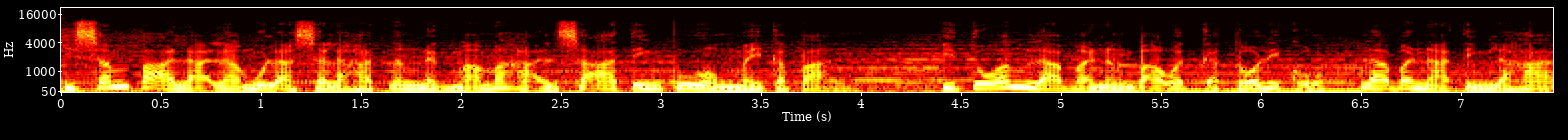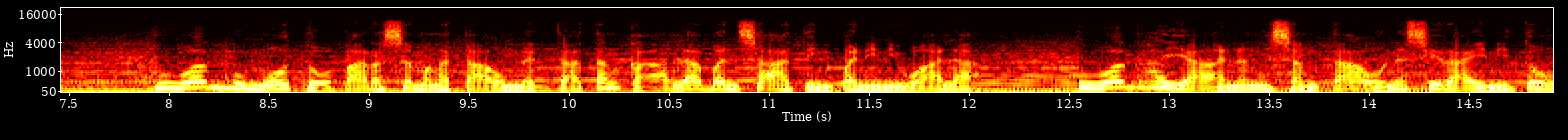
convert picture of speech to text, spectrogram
Isang paalala mula sa lahat ng nagmamahal sa ating puwong may kapal. Ito ang laban ng bawat katoliko, laban nating lahat. Huwag bumoto para sa mga taong nagtatangka laban sa ating paniniwala. Huwag hayaan ng isang tao na sirain ito.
